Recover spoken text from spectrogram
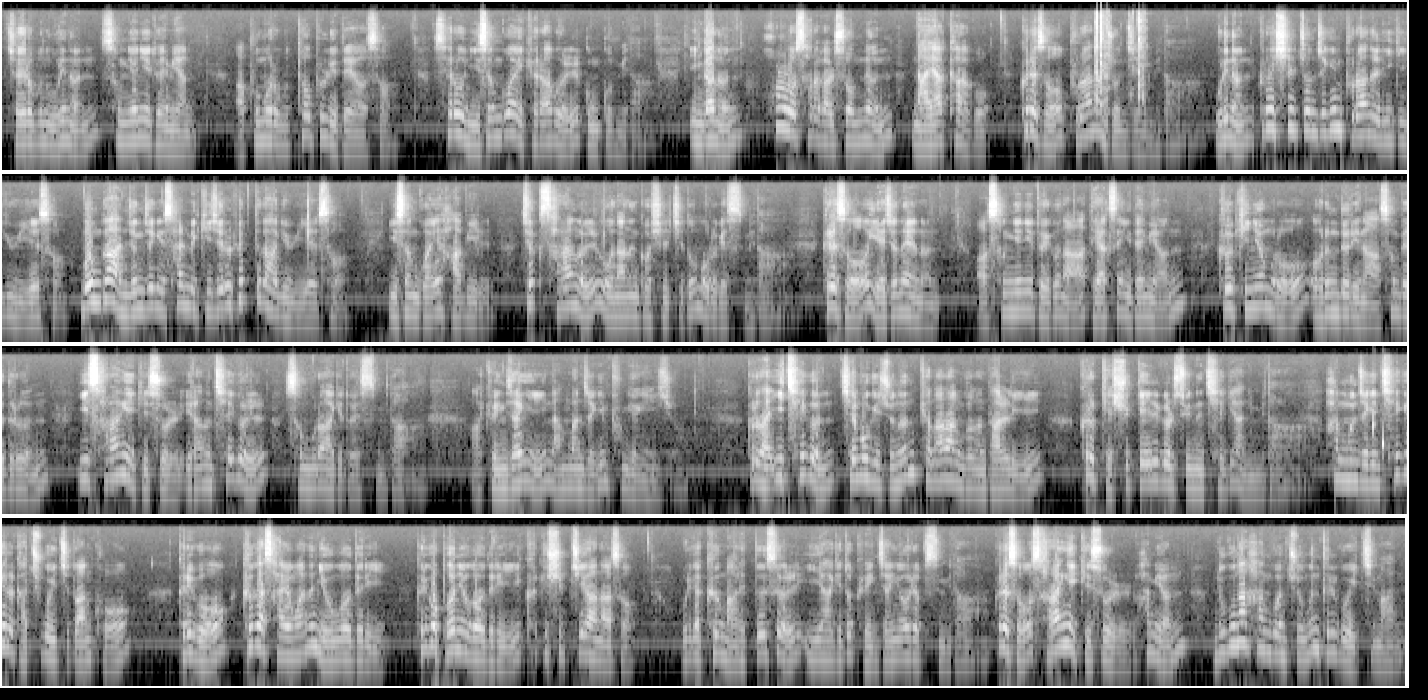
저 여러분, 우리는 성년이 되면 아, 부모로부터 분리되어서 새로운 이성과의 결합을 꿈꿉니다. 인간은 홀로 살아갈 수 없는 나약하고 그래서 불안한 존재입니다. 우리는 그런 실존적인 불안을 이기기 위해서 뭔가 안정적인 삶의 기제를 획득하기 위해서 이성과의 합일, 즉 사랑을 원하는 것일지도 모르겠습니다. 그래서 예전에는 어, 성년이 되거나 대학생이 되면 그 기념으로 어른들이나 선배들은 이 사랑의 기술이라는 책을 선물하기도 했습니다. 아, 굉장히 낭만적인 풍경이죠. 그러나 이 책은 제목이 주는 편안함과는 달리 그렇게 쉽게 읽을 수 있는 책이 아닙니다. 학문적인 체계를 갖추고 있지도 않고 그리고 그가 사용하는 용어들이 그리고 번역어들이 그렇게 쉽지 않아서 우리가 그 말의 뜻을 이해하기도 굉장히 어렵습니다. 그래서 사랑의 기술 하면 누구나 한 권쯤은 들고 있지만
